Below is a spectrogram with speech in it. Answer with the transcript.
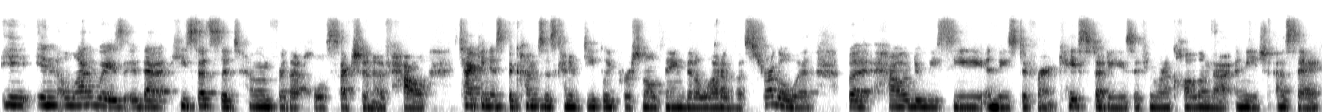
he, in a lot of ways eh, that he sets the tone for that whole section of how tackiness becomes this kind of deeply personal thing that a lot of us struggle with. But how do we see in these different case studies if you want to call them that in each essay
